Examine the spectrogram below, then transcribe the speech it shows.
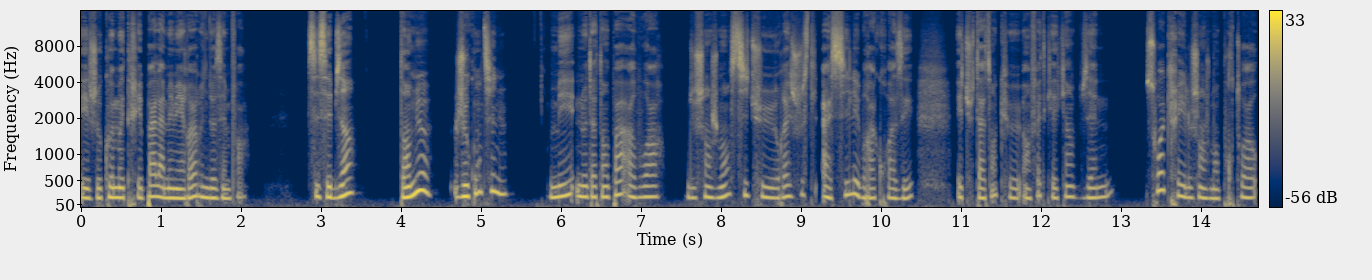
Et je commettrai pas la même erreur une deuxième fois. Si c'est bien, tant mieux, je continue. Mais ne t'attends pas à voir du changement si tu restes juste assis, les bras croisés, et tu t'attends que, en fait, quelqu'un vienne soit créer le changement pour toi,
